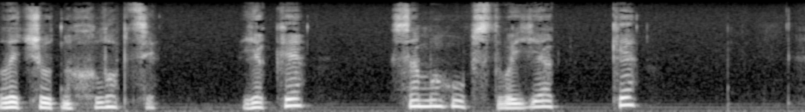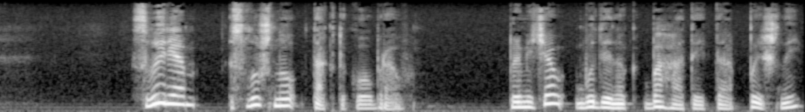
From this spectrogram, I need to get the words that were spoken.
ледь чутно. Хлопці, яке самогубство, яке. Свиря слушну тактику обрав. Примічав будинок багатий та пишний,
